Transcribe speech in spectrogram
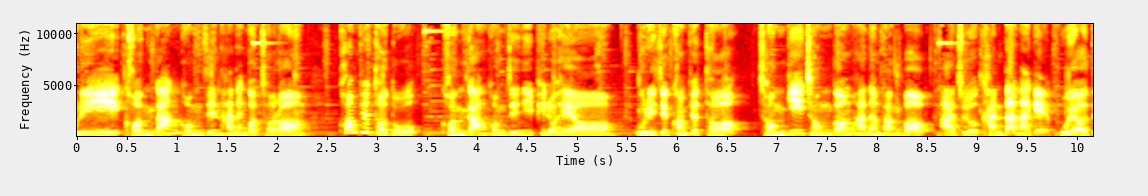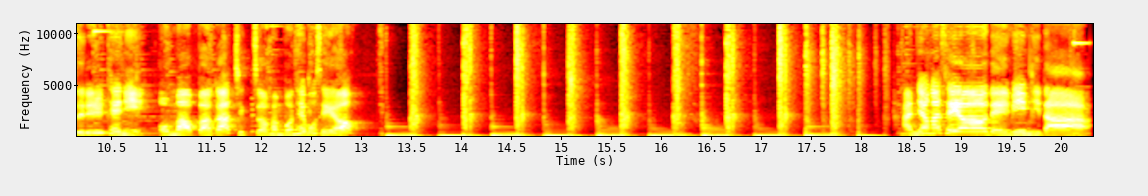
우리 건강 검진 하는 것처럼 컴퓨터도 건강 검진이 필요해요. 우리 집 컴퓨터 정기 점검하는 방법 아주 간단하게 보여드릴 테니 엄마 아빠가 직접 한번 해보세요. 안녕하세요. 네미입니다.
